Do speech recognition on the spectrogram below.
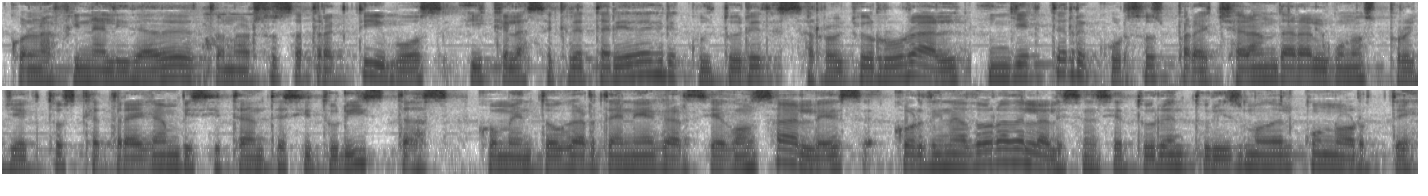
con la finalidad de detonar sus atractivos y que la Secretaría de Agricultura y Desarrollo Rural inyecte recursos para echar a andar algunos proyectos que atraigan visitantes y turistas, comentó Gardenia García González, coordinadora de la licenciatura en Turismo del CUNORTE.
